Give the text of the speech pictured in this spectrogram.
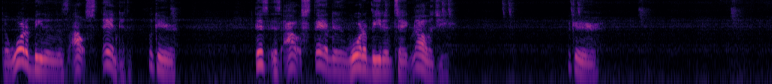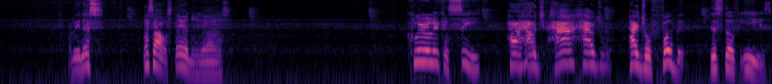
The water beater is outstanding. Look at here. This is outstanding water beading technology. Look at here. I mean, that's that's outstanding, guys clearly can see how how how hydro, hydrophobic this stuff is.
